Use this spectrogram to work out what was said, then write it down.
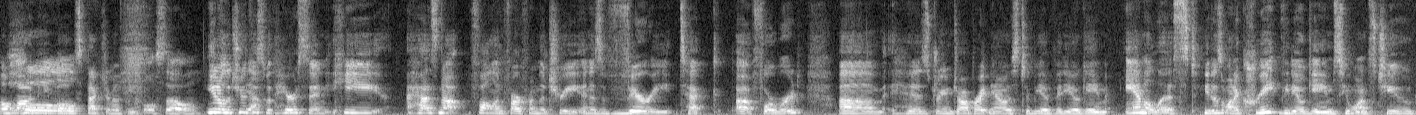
a, lot of whole people. spectrum of people. So you know, the truth Yeah. is with Harrison, he has not fallen far from the tree and is very tech uh, forward. Um, his dream job right now is to be a video game analyst. He doesn't want to create video games. He wants to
